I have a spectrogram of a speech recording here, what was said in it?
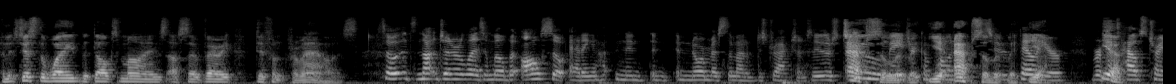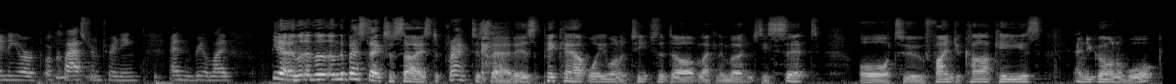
And it's just the way the dog's minds are so very different from ours. So it's not generalizing well, but also adding an, an, an enormous amount of distraction. So there's two Absolutely. major Yeah, components absolutely. to failure versus Yeah. house training or, or classroom training and real life. Yeah, and, and, the, and the best exercise to practice that is pick out what you want to teach the dog, like an emergency sit, or to find your car keys, and you go on a walk,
